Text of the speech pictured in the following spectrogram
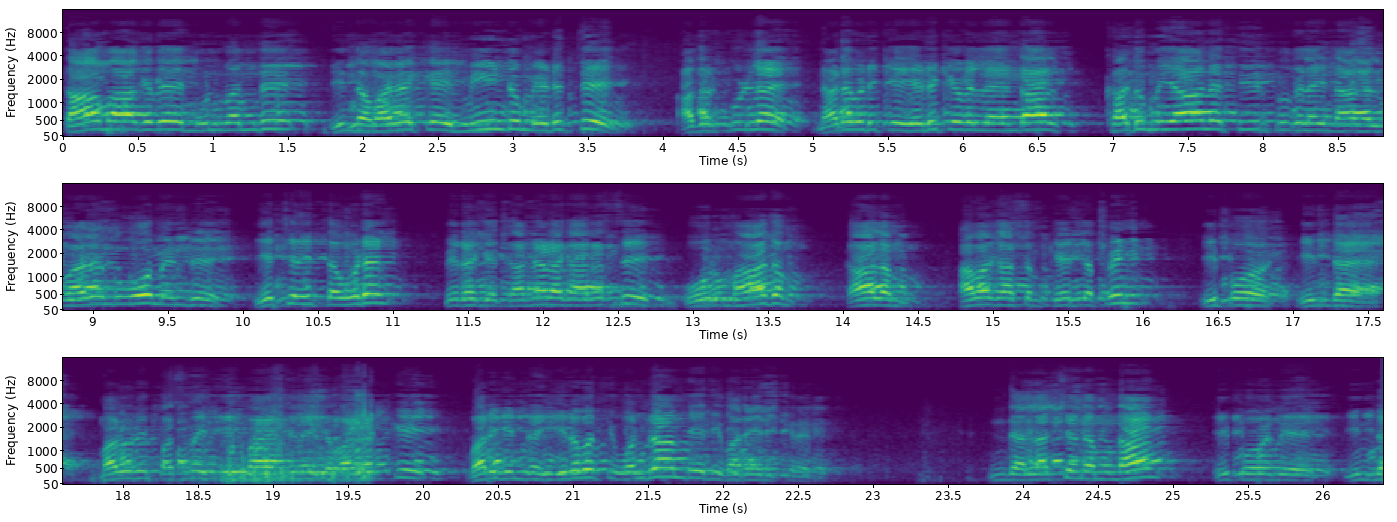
தாமாகவே முன்வந்து இந்த வழக்கை மீண்டும் எடுத்து அதற்குள்ள நடவடிக்கை எடுக்கவில்லை என்றால் கடுமையான தீர்ப்புகளை நாங்கள் வழங்குவோம் என்று எச்சரித்தவுடன் பிறகு கர்நாடக அரசு ஒரு மாதம் காலம் அவகாசம் கேட்ட பின் இப்போ இந்த மறுபடியும் பசுமை தீர்ப்பாயத்தில் இந்த வழக்கு வருகின்ற இருபத்தி ஒன்றாம் தேதி வர இருக்கிறது. இந்த லட்சணம் தான் இப்பொழுது இந்த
